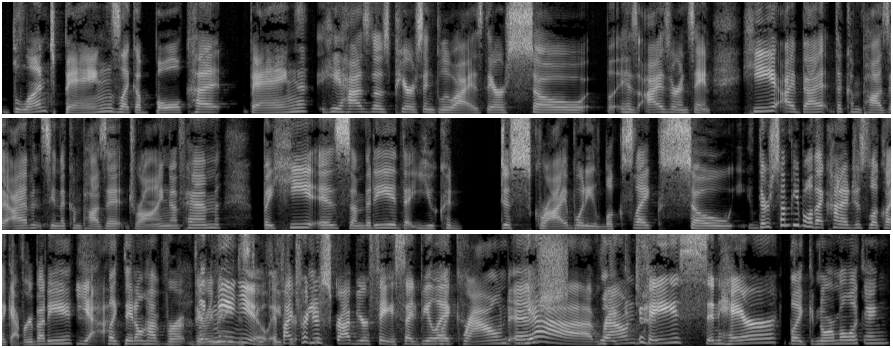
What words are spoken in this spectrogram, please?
blunt bangs, like a bowl cut bang. He has those piercing blue eyes. They're so his eyes are insane. He I bet the composite, I haven't seen the composite drawing of him, but he is somebody that you could describe what he looks like so there's some people that kind of just look like everybody Yeah. like they don't have ver- very like many me and you. distinct If I features. tried to describe your face, I'd be like, like, round yeah, Like- round face and hair. like normal looking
